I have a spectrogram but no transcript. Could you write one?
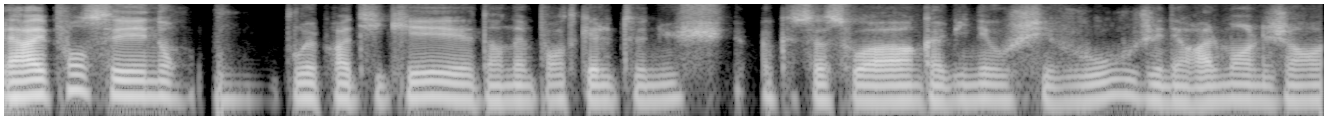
La réponse est non. Pouvez pratiquer dans n'importe quelle tenue, que ce soit en cabinet ou chez vous. Généralement, les gens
